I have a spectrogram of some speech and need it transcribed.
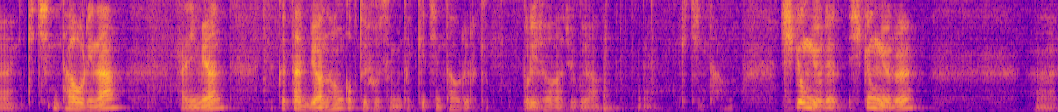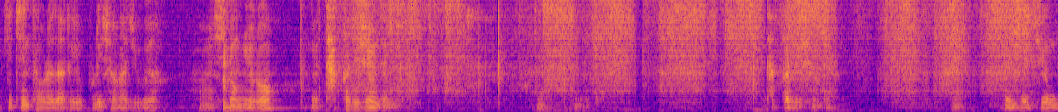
예, 키친타올이나 아니면 깨끗한 면 헝겊도 좋습니다. 키친타올 이렇게 뿌리셔가지고요. 예, 키친타올. 식용유를, 식용유를 어, 키친타올에다 이렇게 뿌리셔가지고요. 어, 식용유로 닦아주시면 됩니다. 예, 닦아주시면 돼요. 예, 지금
